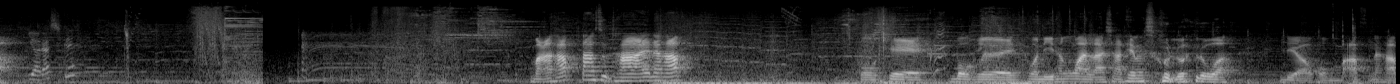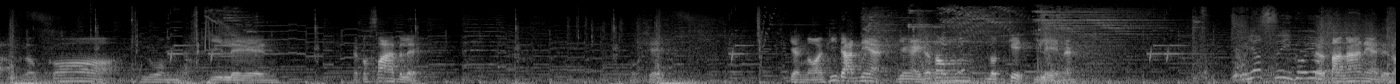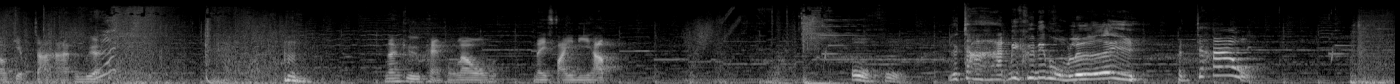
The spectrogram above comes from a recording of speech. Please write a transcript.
มาครับตาสุดท้ายนะครับ โอเคบอกเลยวันนี้ทั้งวันราชาเทพสุดรัวๆเดี๋ยวผมบัฟนะครับ แล้วก็รวมกีเลน แล้วก็ฟาดไปเลย โอเค อย่างน้อยพี่ดัตเนี่ยยังไงก็ต้องลดเกรดกีเลนนะ เดี๋ยวตาหน้าเนี่ยเดี๋ยวเราเก็บจ่าหาเพื่อนๆนั่นคือแผนของเราในไฟนี้ครับ โอ้โหแล้วจ่าหาไม่ขึ้นให้ผมเลยพระเจ้า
